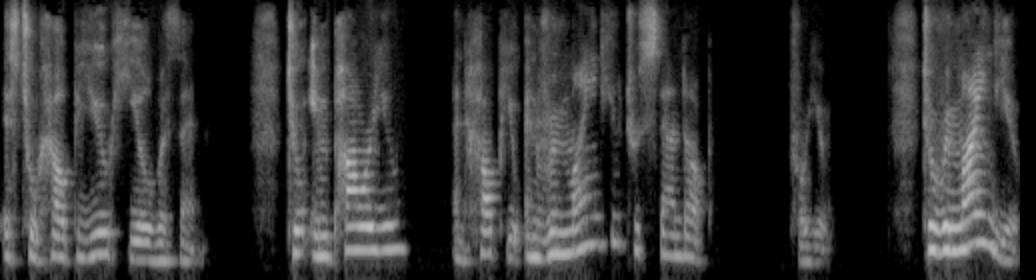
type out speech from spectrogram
is to help you heal within, to empower you and help you and remind you to stand up for you, to remind you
